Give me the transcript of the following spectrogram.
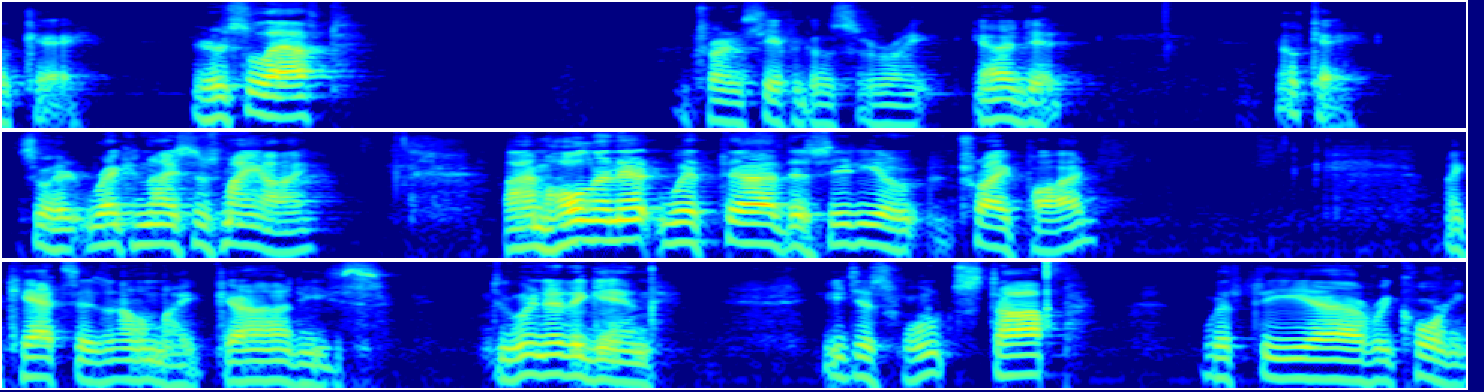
Okay, there's the left. I'm trying to see if it goes to the right. Yeah, I did. Okay, so it recognizes my eye. I'm holding it with uh, this video tripod. My cat says, oh my God, he's doing it again. He just won't stop with the uh, recording.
